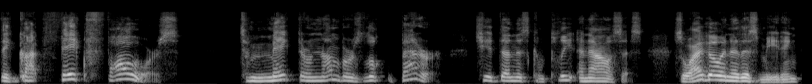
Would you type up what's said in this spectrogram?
they got fake followers to make their numbers look better. She had done this complete analysis. So I go into this meeting,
